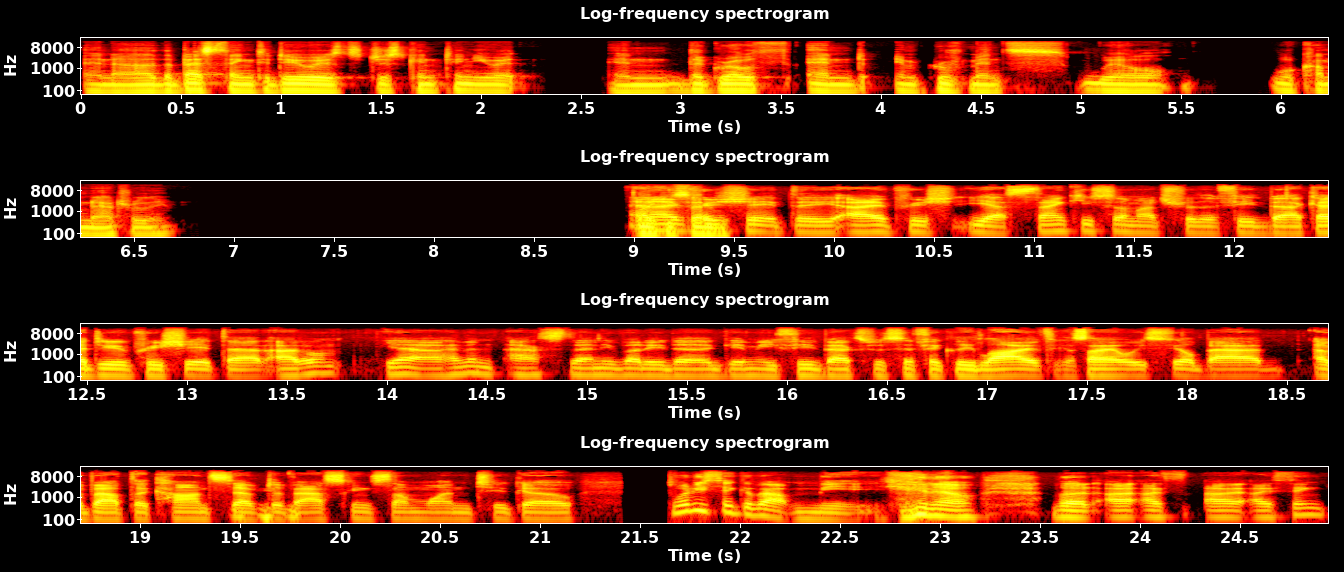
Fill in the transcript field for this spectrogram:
and uh, the best thing to do is to just continue it, and the growth and improvements will will come naturally. And like I appreciate the I appreciate yes, thank you so much for the feedback. I do appreciate that. I don't yeah, I haven't asked anybody to give me feedback specifically live because I always feel bad about the concept of asking someone to go, what do you think about me? You know but I, I i think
